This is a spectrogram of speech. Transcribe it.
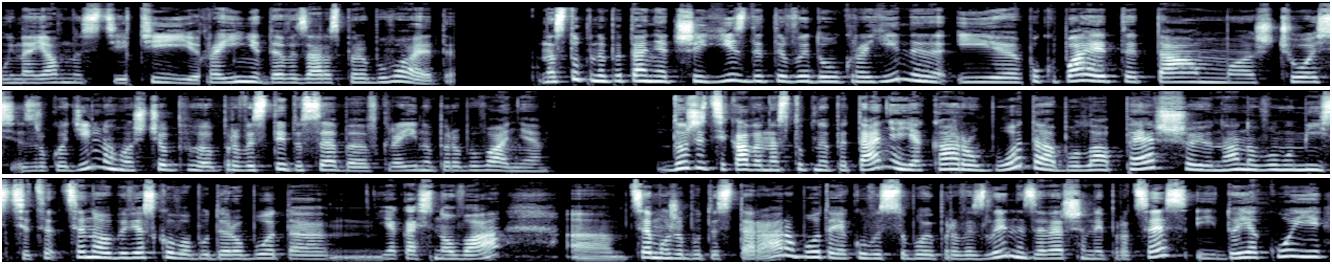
у наявності в тій країні, де ви зараз перебуваєте. Наступне питання: чи їздите ви до України і покупаєте там щось з рукодільного, щоб привезти до себе в країну перебування? Дуже цікаве наступне питання: яка робота була першою на новому місці? Це, це не обов'язково буде робота якась нова. Це може бути стара робота, яку ви з собою привезли, незавершений процес, і до якої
